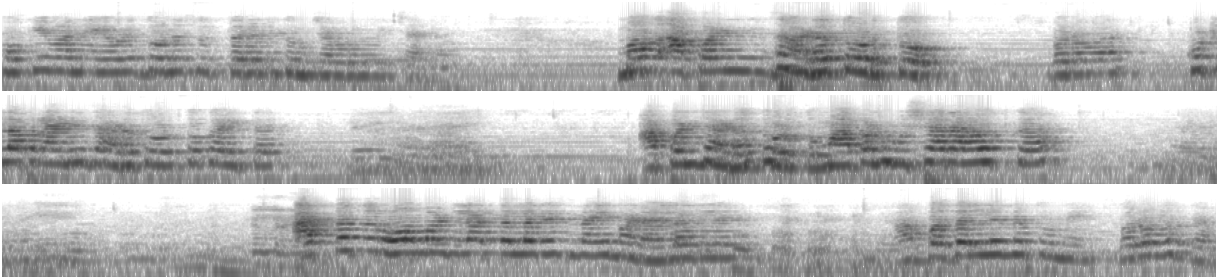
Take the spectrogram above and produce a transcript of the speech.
हो किंवा नाही? एवढे दोनच उत्तरं मी तुमच्याकडून विचारणार. मग आपण झाडं तोडतो. बरोबर? कुठला प्राणी झाडं तोडतो का इतर? आपण झाडं तोडतो. मग आपण हुशार आहोत का? आता तर हो म्हटलं आता लगेच नाही म्हणायला लागले. हा बदलले ना तुम्ही. बरोबर का?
